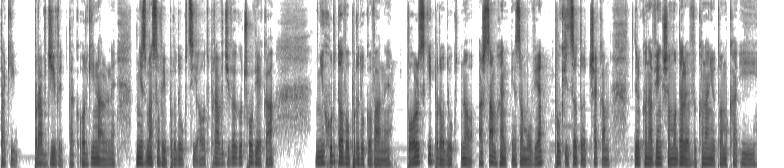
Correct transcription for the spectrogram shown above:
taki prawdziwy, tak oryginalny, nie z masowej produkcji, a od prawdziwego człowieka, nie hurtowo produkowany, polski produkt, no aż sam chętnie zamówię. Póki co to czekam tylko na większe modele w wykonaniu Tomka i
